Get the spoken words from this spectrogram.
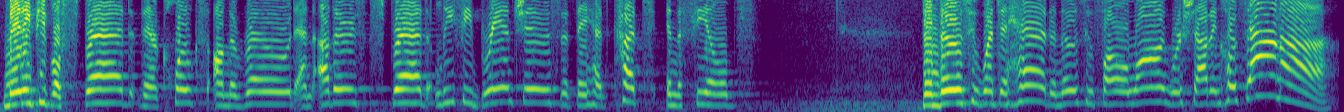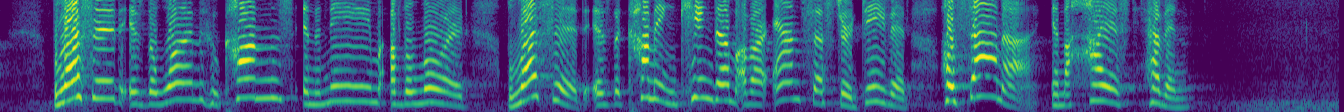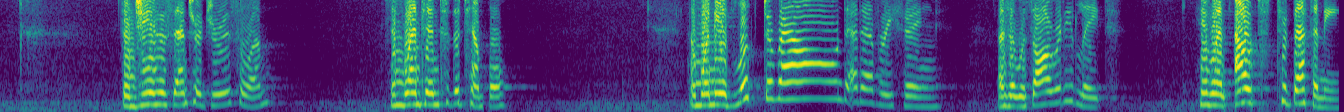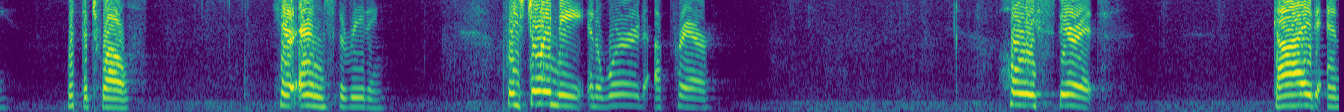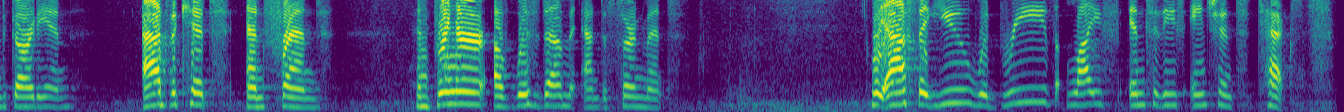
Many people spread their cloaks on the road, and others spread leafy branches that they had cut in the fields. Then those who went ahead and those who followed along were shouting, Hosanna! Blessed is the one who comes in the name of the Lord. Blessed is the coming kingdom of our ancestor David. Hosanna in the highest heaven. Then Jesus entered Jerusalem and went into the temple. And when he had looked around at everything, as it was already late, he went out to Bethany with the twelve. Here ends the reading. Please join me in a word of prayer. Holy Spirit, guide and guardian, advocate and friend, and bringer of wisdom and discernment. We ask that you would breathe life into these ancient texts,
